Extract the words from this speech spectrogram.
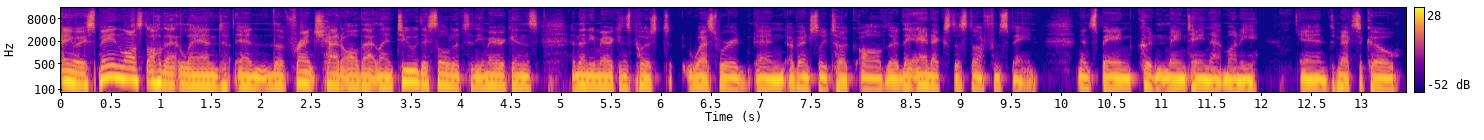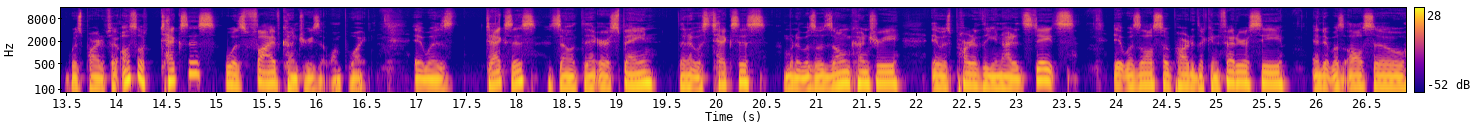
Anyway, Spain lost all that land, and the French had all that land too. They sold it to the Americans, and then the Americans pushed westward and eventually took all of their. They annexed the stuff from Spain, and Spain couldn't maintain that money and Mexico was part of it. Also, Texas was five countries at one point. It was Texas, its own thing, or Spain. Then it was Texas when it was its own country. It was part of the United States. It was also part of the Confederacy, and it was also.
